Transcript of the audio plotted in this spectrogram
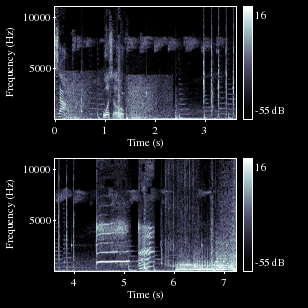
下握手。啊！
